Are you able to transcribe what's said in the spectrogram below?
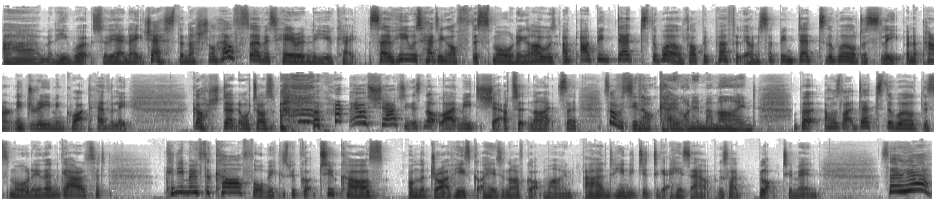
um, and he works for the NHS, the National Health Service here in the UK. So he was heading off this morning. I was, I'd, I'd been dead to the world. I'll be perfectly honest. I'd been dead to the world asleep and apparently dreaming quite heavily. Gosh, don't know what I was. was shouting. It's not like me to shout at night, so it's obviously a lot going on in my mind. But I was like dead to the world this morning. Then Gareth said, "Can you move the car for me? Because we've got two cars on the drive. He's got his and I've got mine. And he needed to get his out because I'd blocked him in. So, yeah,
